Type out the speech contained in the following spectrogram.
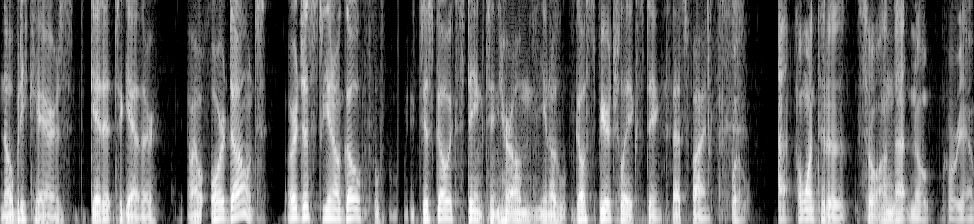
Nobody mm-hmm. cares. Get it together, or, or don't or just you know go just go extinct in your own you know go spiritually extinct that's fine well i, I wanted to so on that note corey I,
